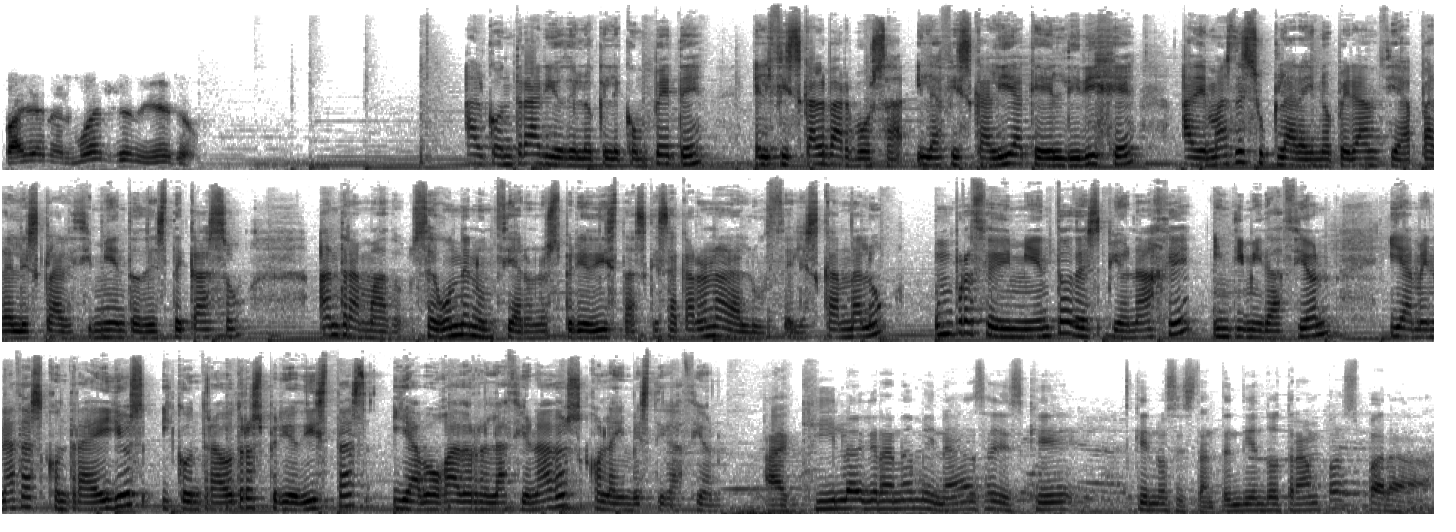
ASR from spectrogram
vayan, almuercen y eso. Al contrario de lo que le compete, el fiscal Barbosa y la fiscalía que él dirige, además de su clara inoperancia para el esclarecimiento de este caso, han tramado, según denunciaron los periodistas que sacaron a la luz el escándalo, un procedimiento de espionaje, intimidación y amenazas contra ellos y contra otros periodistas y abogados relacionados con la investigación. Aquí la gran amenaza es que, que nos están tendiendo trampas para,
